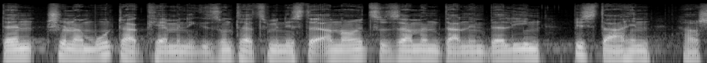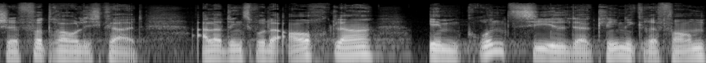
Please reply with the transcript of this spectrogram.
denn schon am Montag kämen die Gesundheitsminister erneut zusammen, dann in Berlin. Bis dahin herrsche Vertraulichkeit. Allerdings wurde auch klar, im Grundziel der Klinikreform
